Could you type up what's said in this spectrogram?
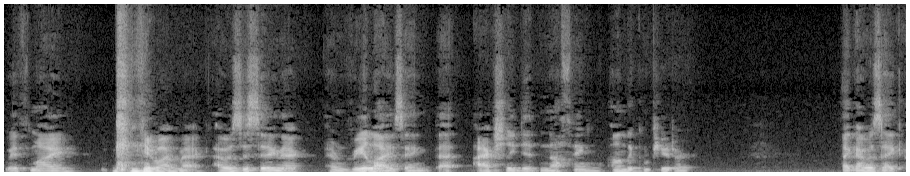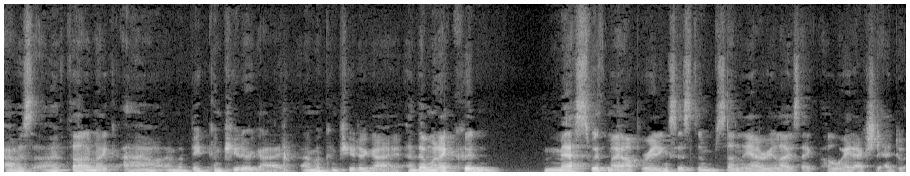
with my new iMac, I was just sitting there and realizing that I actually did nothing on the computer. Like I was like, I was, I thought I'm like, oh, I'm a big computer guy. I'm a computer guy. And then when I couldn't mess with my operating system, suddenly I realized like, oh wait, actually I do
